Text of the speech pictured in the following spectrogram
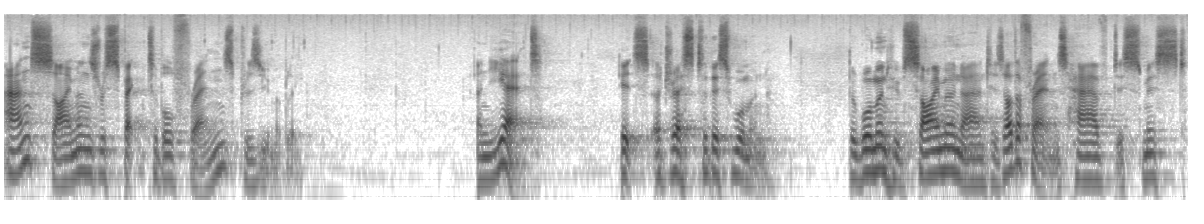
and Simon's respectable friends, presumably. And yet, it's addressed to this woman, the woman who Simon and his other friends have dismissed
